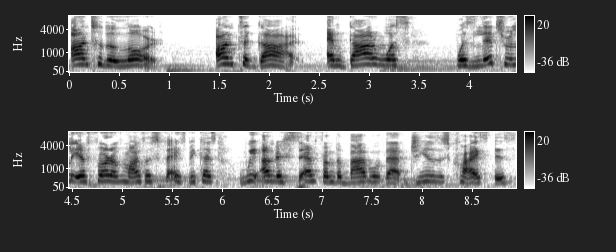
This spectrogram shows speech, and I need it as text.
unto the Lord, unto God. And God was was literally in front of Martha's face because we understand from the Bible that Jesus Christ is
